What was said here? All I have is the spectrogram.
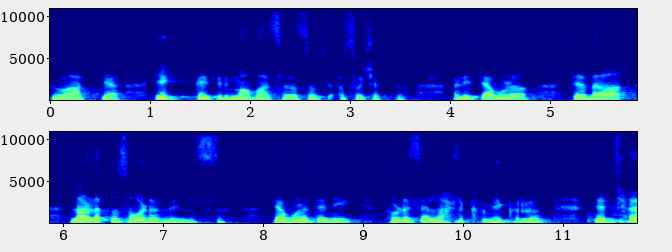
किंवा आत्या एक काहीतरी मामा असं असं असू शकतं. आणि त्यामुळं त्यांना लाडातच वाढवलेलं असतं. त्यामुळं त्यांनी थोडंसं लाड कमी करून त्यांच्या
